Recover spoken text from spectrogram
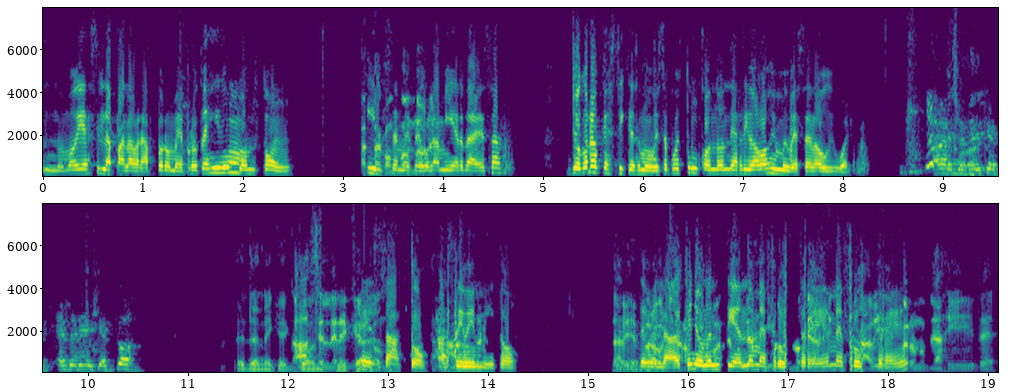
no me voy a decir la palabra, pero me he protegido un montón y Hasta se me pegó la mierda esa. Yo creo que sí, que se me hubiese puesto un condón de arriba abajo y me hubiese dado igual. Ah, el de Naked, el de Naked Gun. El de Naked Gun, sí, el de tú Naked que- Gun. Exacto, así mismito. Está bien, De verdad, es que yo no entiendo, me frustré, me Está bien, frustré. pero no te agites.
